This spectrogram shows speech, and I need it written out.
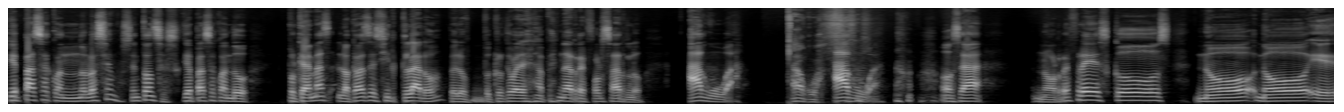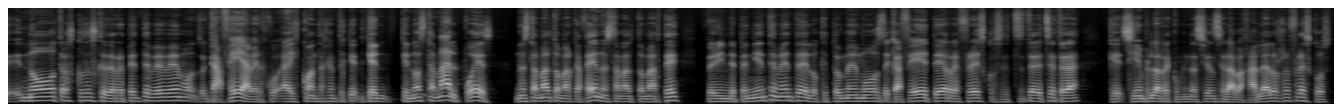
¿Qué pasa cuando no lo hacemos? Entonces, ¿qué pasa cuando, porque además lo acabas de decir claro, pero creo que vale la pena reforzarlo, agua. Agua. Agua. o sea, no refrescos, no, no, eh, no otras cosas que de repente bebemos. Café, a ver, hay cuánta gente que, que, no está mal, pues. No está mal tomar café, no está mal tomar té, pero independientemente de lo que tomemos de café, té, refrescos, etcétera, etcétera, que siempre la recomendación será bajarle a los refrescos,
